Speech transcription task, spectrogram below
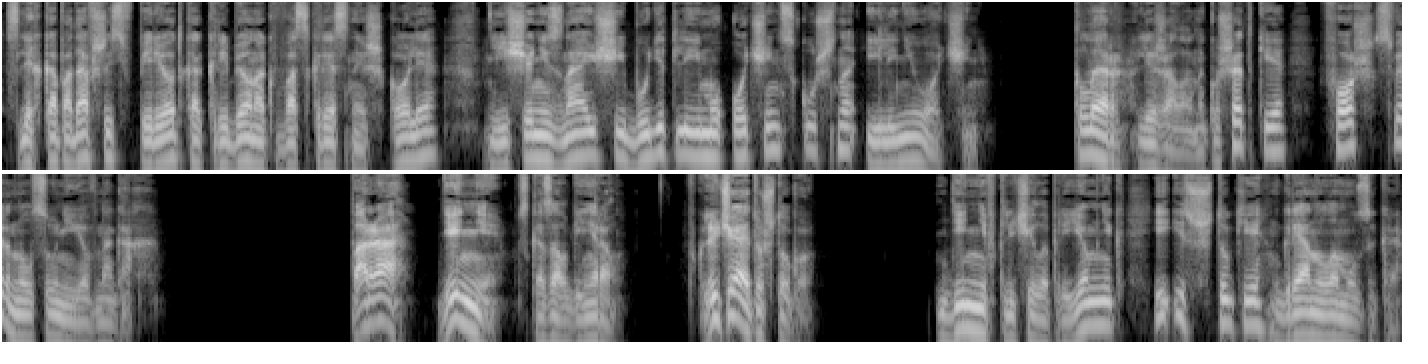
слегка подавшись вперед, как ребенок в воскресной школе, еще не знающий, будет ли ему очень скучно или не очень. Клэр лежала на кушетке, Фош свернулся у нее в ногах. «Пора, Динни», — сказал генерал. «Включай эту штуку». Динни включила приемник, и из штуки грянула музыка.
